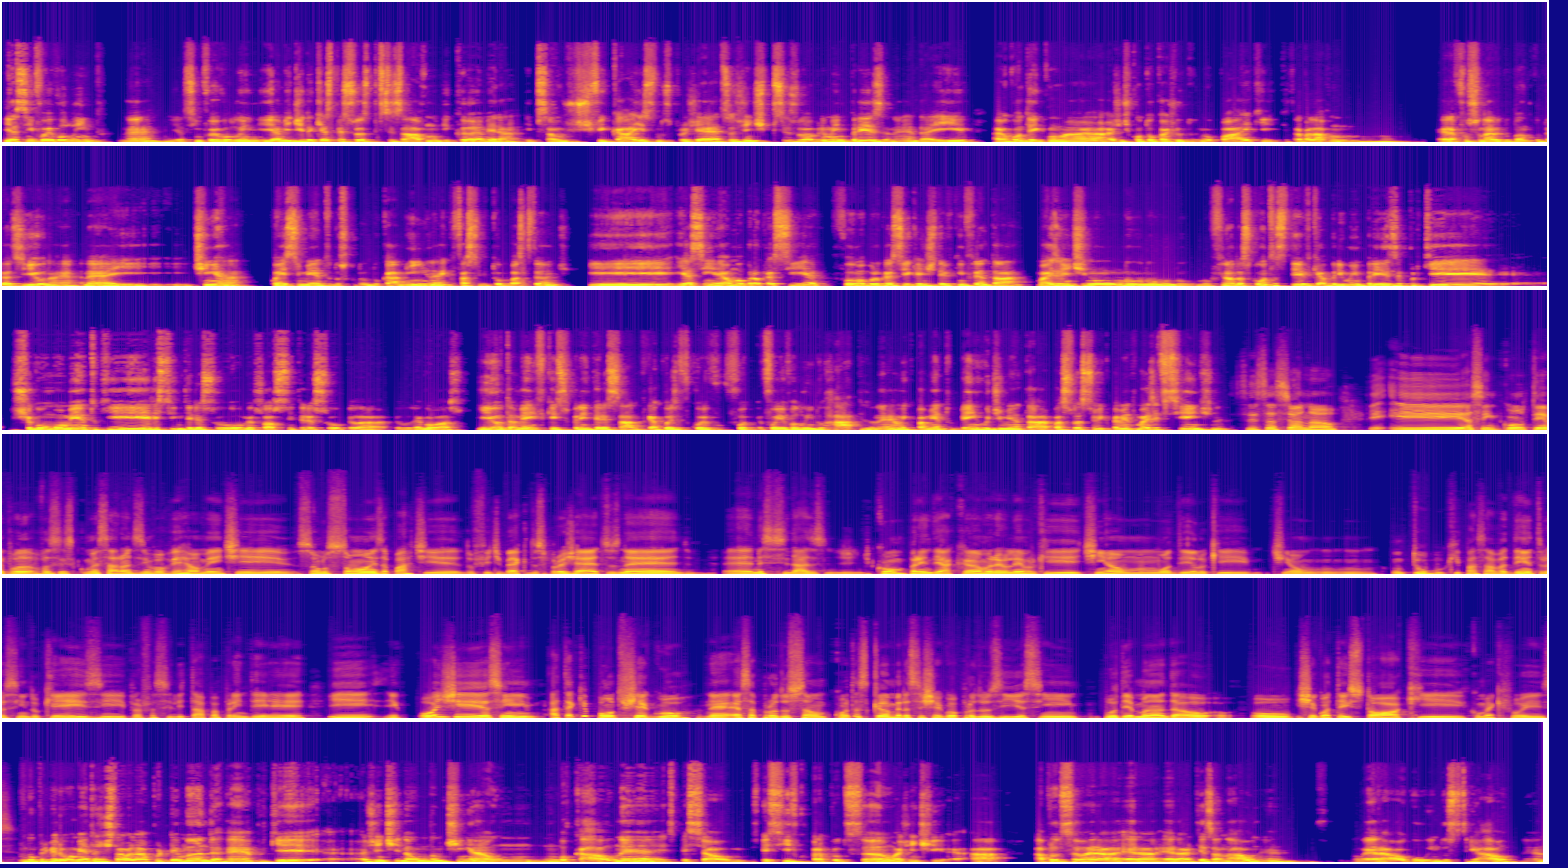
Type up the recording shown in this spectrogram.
e assim foi evoluindo, né, e assim foi evoluindo. E à medida que as pessoas precisavam de câmera e precisavam justificar isso nos projetos, a gente precisou abrir uma empresa, né, daí aí eu contei com a, a gente contou com a ajuda do meu pai, que, que trabalhava, no, era funcionário do Banco do Brasil, né, né e, e tinha conhecimento do, do, caminho, né, que facilitou bastante. E, e, assim, é uma burocracia, foi uma burocracia que a gente teve que enfrentar, mas a gente, no, no, no, no final das contas, teve que abrir uma empresa porque chegou um momento que ele se interessou, meu sócio se interessou pela, pelo negócio, e eu também fiquei super interessado, porque a coisa ficou, foi, foi, evoluindo rápido, né? Um equipamento bem rudimentar passou a ser um equipamento mais eficiente, né? Sensacional. E, e assim, com o tempo vocês começaram a desenvolver realmente soluções a partir do feedback dos projetos, né? É, necessidades de, de, como prender a câmera. Eu lembro que tinha um modelo que tinha um, um, um tubo que passava dentro assim do case para facilitar para prender. E, e, hoje, assim, até que ponto chegou né, essa produção? Quantas câmeras você chegou a produzir assim por demanda ou ou chegou a ter estoque? Como é que foi isso? No primeiro momento a gente trabalhava por demanda, né? Porque a gente não, não tinha um, um local, né, especial, específico para produção. A gente a, a produção era, era, era artesanal, né? Não era algo industrial, né?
